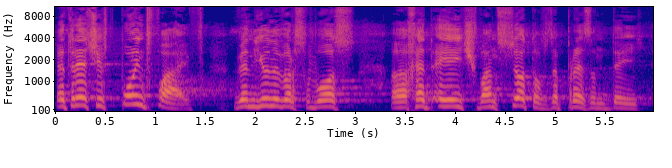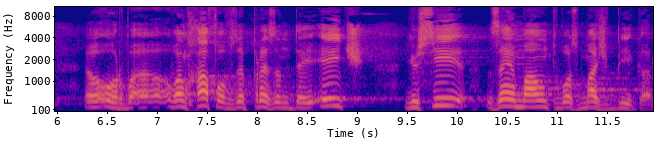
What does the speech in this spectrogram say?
At redshift 0.5, when universe was, uh, had age one third of the present day or uh, one half of the present day age, you see the amount was much bigger.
